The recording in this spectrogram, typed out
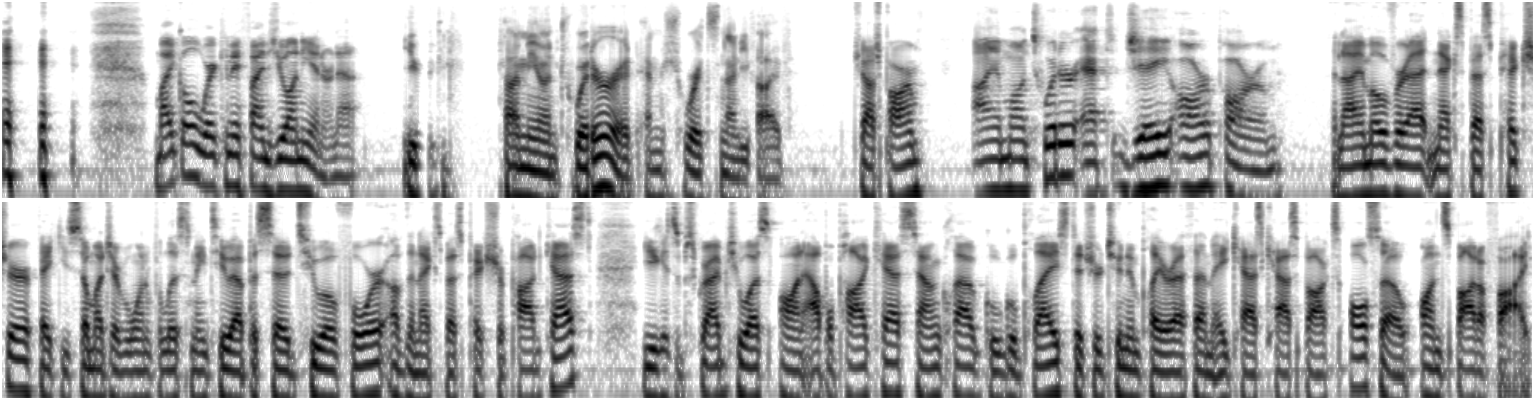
Michael, where can I find you on the internet? You can find me on Twitter at mschwartz95. Josh Parham? I am on Twitter at jrparham. And I am over at Next Best Picture. Thank you so much, everyone, for listening to episode 204 of the Next Best Picture podcast. You can subscribe to us on Apple Podcasts, SoundCloud, Google Play, Stitcher, TuneIn, Player FM, Acast, Castbox, also on Spotify.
